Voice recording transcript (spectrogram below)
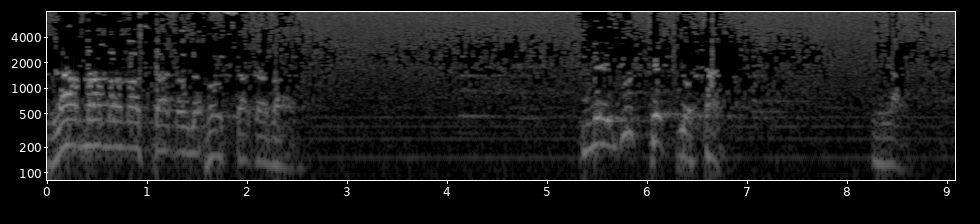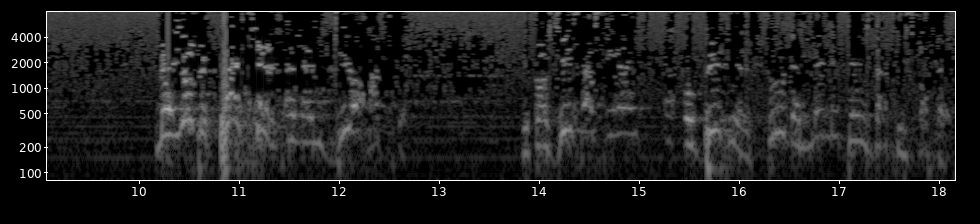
Lama Mama Sado Lehosataba. May you take your time in life. May you be patient and endure hardship. Because Jesus learned obedience through the many things that he suffered.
